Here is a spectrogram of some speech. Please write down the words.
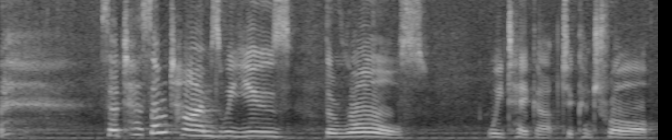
so t- sometimes we use the roles we take up to control,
